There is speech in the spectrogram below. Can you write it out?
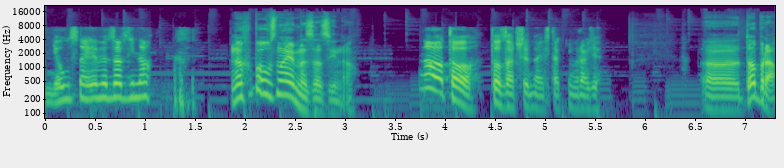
nie uznajemy za zina? No chyba uznajemy za zina. No to, to zaczynaj w takim razie. E, dobra.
